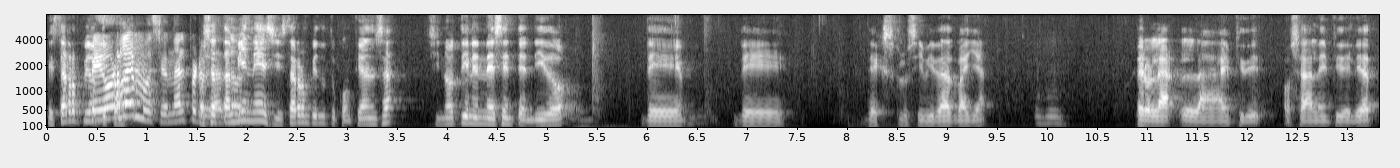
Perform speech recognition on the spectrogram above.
está rompiendo Peor la emocional, pero O sea, también es, y está rompiendo tu confianza, si no tienen ese entendido de, de, exclusividad, vaya. Pero la, la, o sea, la infidelidad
